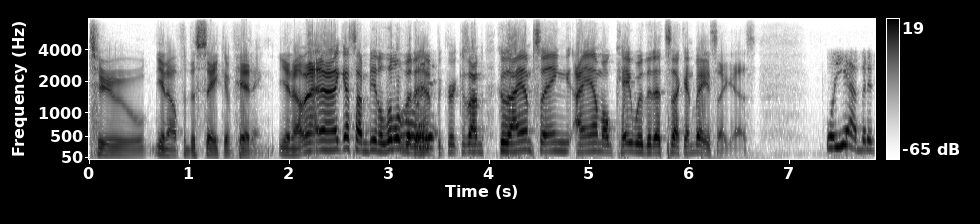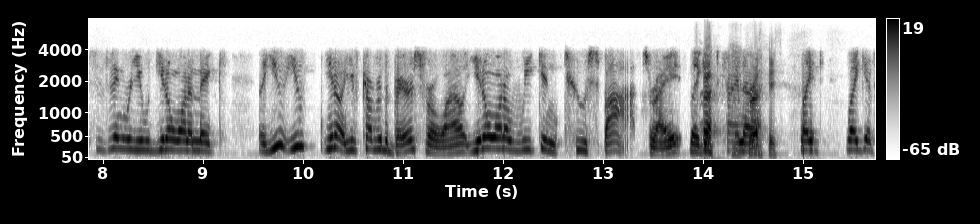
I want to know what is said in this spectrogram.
to you know for the sake of hitting. You know, and I guess I'm being a little well, bit of a hypocrite because I'm because I am saying I am okay with it at second base. I guess. Well, yeah, but it's the thing where you you don't want to make like you you you know you've covered the Bears for a while. You don't want to weaken two spots, right? Like it's kind of right. like like if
